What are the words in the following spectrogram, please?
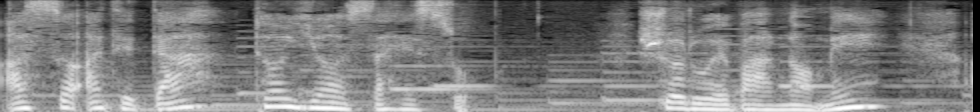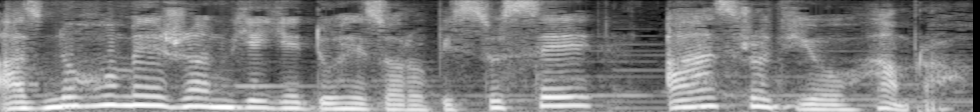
از ساعت ده تا یازده صبح. شروع برنامه از نهم ژانویه 2023 از رادیو همراه.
